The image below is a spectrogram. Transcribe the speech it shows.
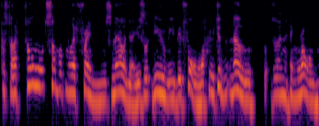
because I've told some of my friends nowadays that knew me before who didn't know that there's anything wrong,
